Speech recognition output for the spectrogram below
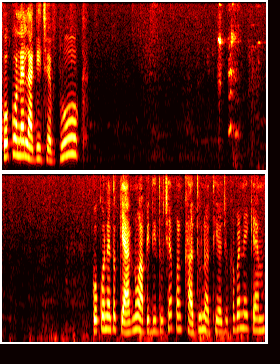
કોકોને લાગી છે ભૂખ. કોકોને તો ક્યારનું આપી દીધું છે, પણ ખાધું નથી હજુ. ખબર નહીં કેમ?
